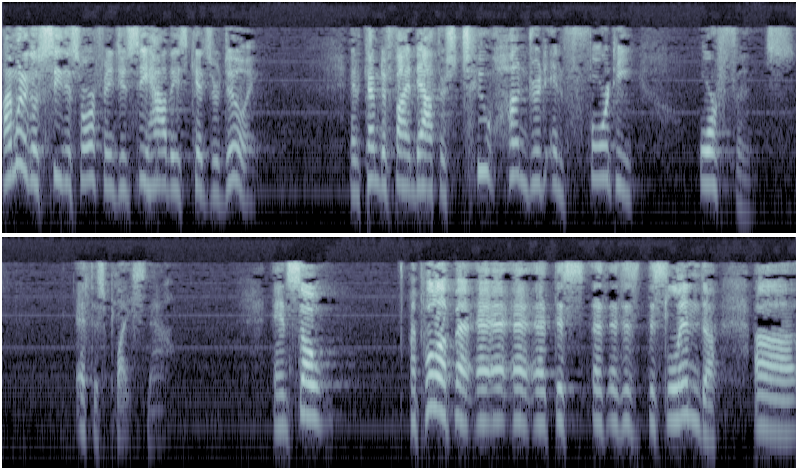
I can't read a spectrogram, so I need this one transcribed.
I'm going to go see this orphanage and see how these kids are doing. And come to find out there's 240 orphans at this place now. And so I pull up at, at, at this, at this, this Linda uh,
